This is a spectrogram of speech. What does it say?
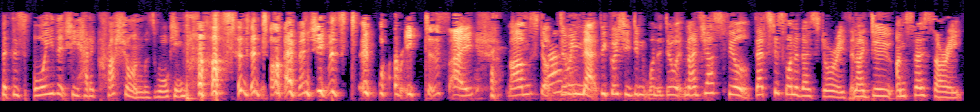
but this boy that she had a crush on was walking past at the time and she was too worried to say, mum, stop doing that because she didn't want to do it. And I just feel that's just one of those stories. And I do, I'm so sorry,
